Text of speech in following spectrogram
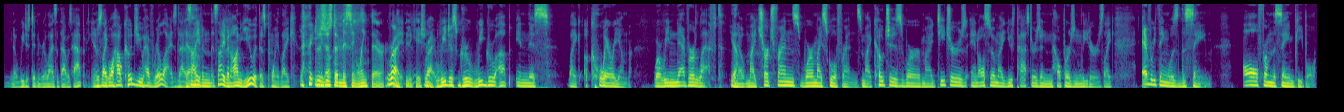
you know, we just didn't realize that that was happening. And it was like, well, how could you have realized that? It's not even it's not even on you at this point. Like, there's know? just a missing link there in the right communication right we just grew we grew up in this like aquarium where we never left Yeah. you know my church friends were my school friends my coaches were my teachers and also my youth pastors and helpers and leaders like everything was the same all from the same people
